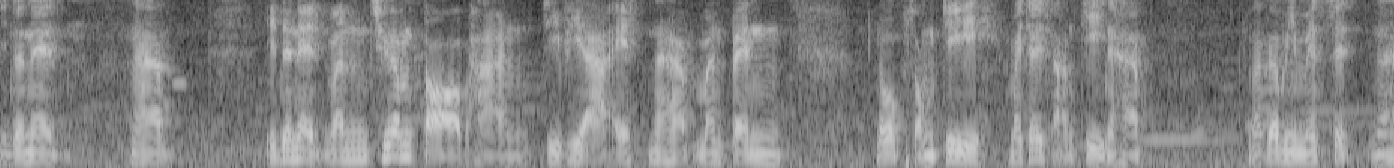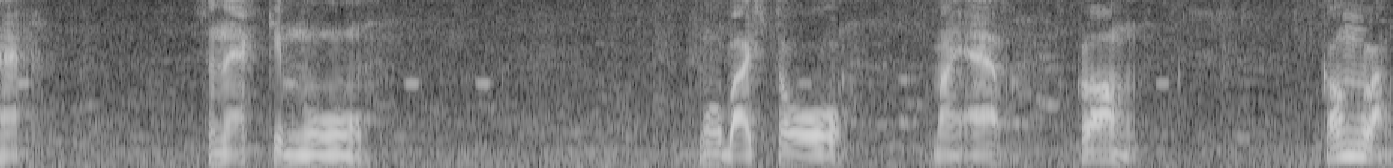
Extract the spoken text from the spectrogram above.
อินเทอร์เน็ตนะครับ อินเทอร์เน็ตมันเชื่อมต่อผ่าน GPRS นะครับ มันเป็นระบบ 2G ไม่ใช่ 3G นะครับ แล้วก็มี Message นะฮะ Snack เกมงู Mobile Store My App กล้อง กล้องหลัง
